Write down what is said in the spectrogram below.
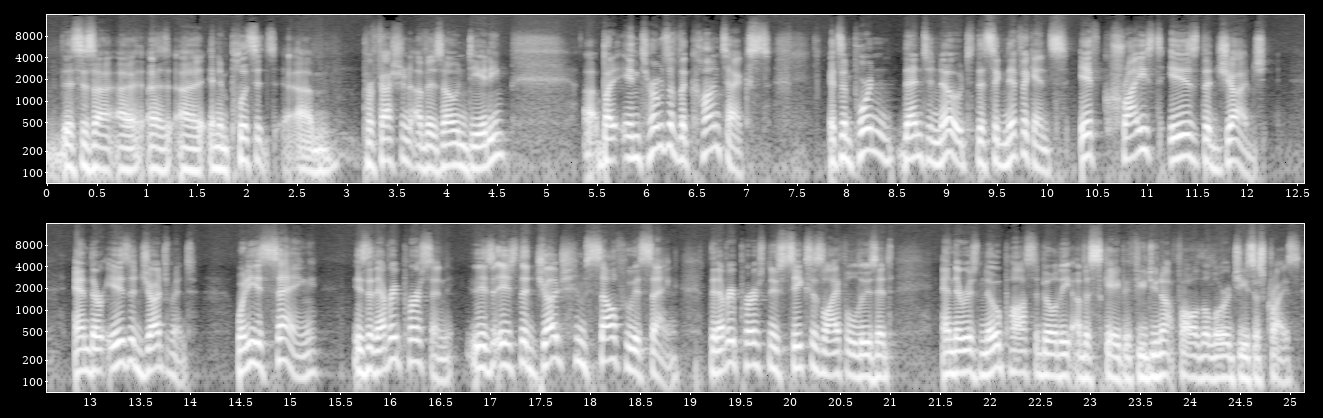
this is a, a, a, an implicit um, profession of his own deity. Uh, but in terms of the context, it's important then to note the significance. If Christ is the judge and there is a judgment, what he is saying is that every person, is, is the judge himself who is saying that every person who seeks his life will lose it, and there is no possibility of escape if you do not follow the Lord Jesus Christ.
